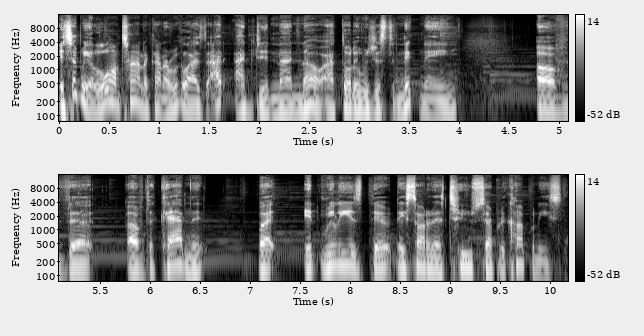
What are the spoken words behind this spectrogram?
It took me a long time to kind of realize I, I did not know. I thought it was just a nickname of the of the cabinet, but it really is there. They started as two separate companies.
